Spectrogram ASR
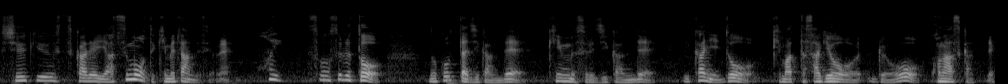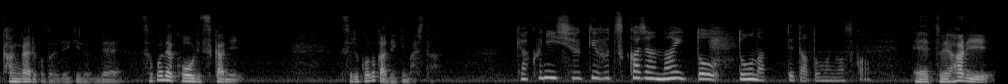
週休2日で休もうって決めたんですよね。はいそうすると残った時間で勤務する時間でいかにどう決まった作業量をこなすかって考えることができるんでそこで効率化にすることができました。逆に週休2日じゃないとどうなってたと思いますか？えー、とやはり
